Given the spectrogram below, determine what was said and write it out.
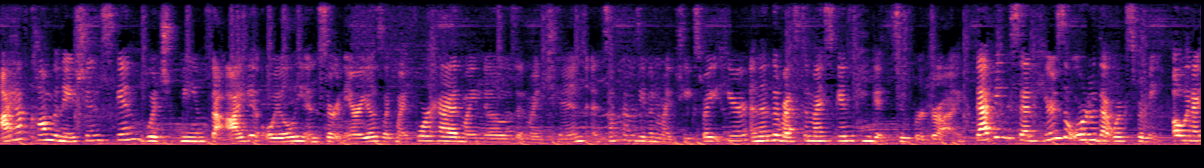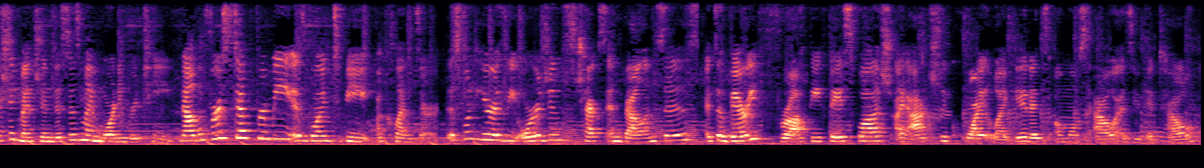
I have combination skin, which means that I get oily in certain areas like my forehead, my nose, and my chin, and sometimes even my cheeks right here. And then the rest of my skin can get super dry. That being said, here's the order that works for me. Oh, and I should mention, this is my morning routine. Now, the first step for me is going to be a cleanser. This one here is the Origins Checks and Balances. It's a very frothy face wash. I actually quite like it. It's almost out, as you can tell,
